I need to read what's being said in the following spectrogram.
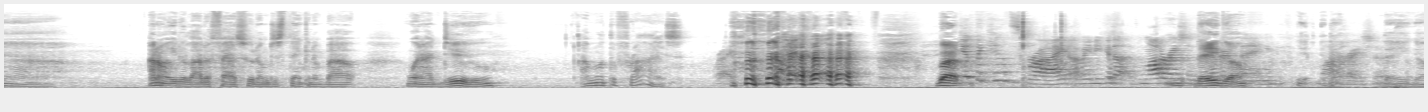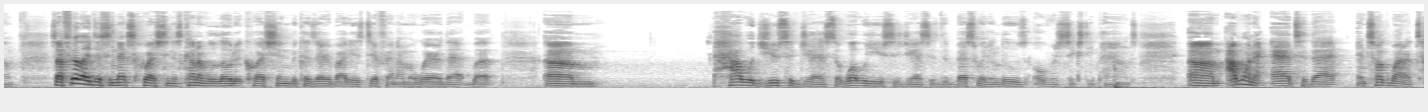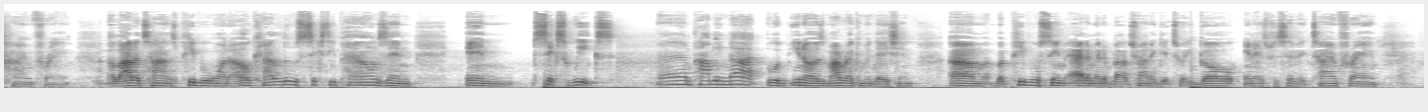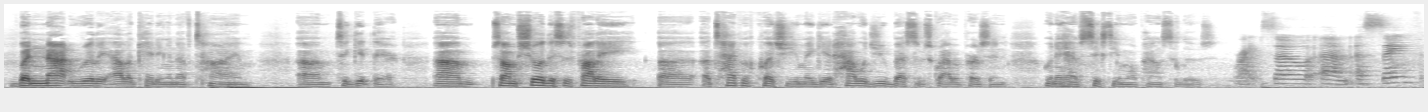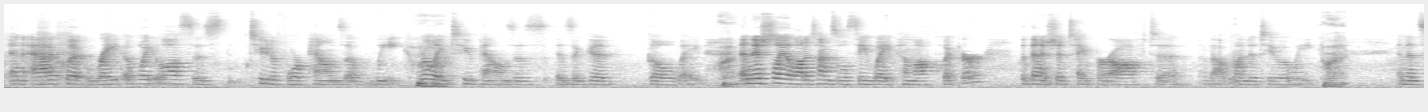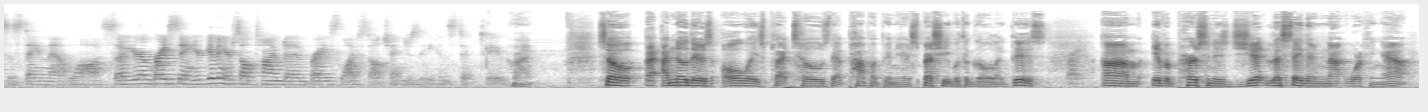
I don't eat a lot of fast food. I'm just thinking about when I do, I want the fries. Right. right. But Get the kids fried. I mean, you can, uh, moderation There you go. everything. Moderation. There you go. So I feel like this next question is kind of a loaded question because everybody is different. I'm aware of that, but um, how would you suggest, or what would you suggest, is the best way to lose over 60 pounds? Um, I want to add to that and talk about a time frame. A lot of times, people want to, oh, can I lose 60 pounds in in six weeks? And probably not. You know, is my recommendation. Um, but people seem adamant about trying to get to a goal in a specific time frame, but not really allocating enough time um, to get there. Um, so I'm sure this is probably uh, a type of question you may get. How would you best subscribe a person when they have 60 or more pounds to lose? Right. So um, a safe and adequate rate of weight loss is two to four pounds a week. Really, two pounds is is a good goal weight. Right. Initially, a lot of times we'll see weight come off quicker, but then it should taper off to about one to two a week, Right. and then sustain that loss. So you're embracing, you're giving yourself time to embrace lifestyle changes that you can stick to. Right. So I know there's always plateaus that pop up in there, especially with a goal like this. Right. Um, if a person is, jet, let's say they're not working out,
